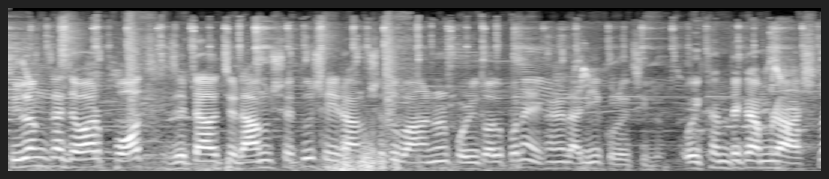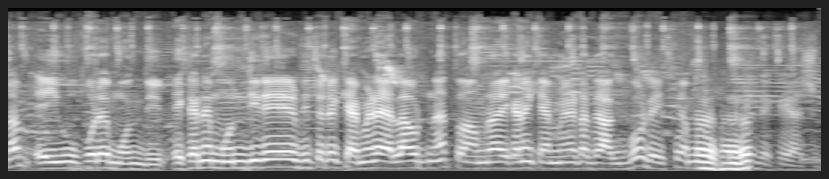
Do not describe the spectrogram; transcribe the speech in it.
শ্রীলঙ্কা যাওয়ার পথ যেটা হচ্ছে রাম সেতু সেই রাম সেতু বানানোর পরিকল্পনা এখানে দাঁড়িয়ে করেছিল। ওইখান থেকে আমরা আসলাম এই উপরে মন্দির। এখানে মন্দিরের ভিতরে ক্যামেরা অ্যালাউড না তো আমরা এখানে ক্যামেরাটা রাখব রেখে আমরা দেখে আসব।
